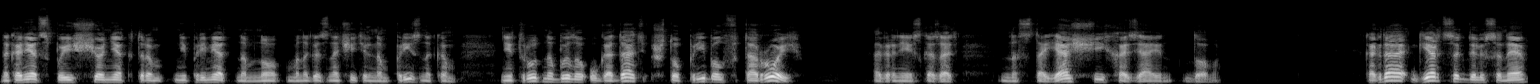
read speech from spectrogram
наконец, по еще некоторым неприметным, но многозначительным признакам, нетрудно было угадать, что прибыл второй, а вернее сказать, настоящий хозяин дома. Когда герцог де Люсене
